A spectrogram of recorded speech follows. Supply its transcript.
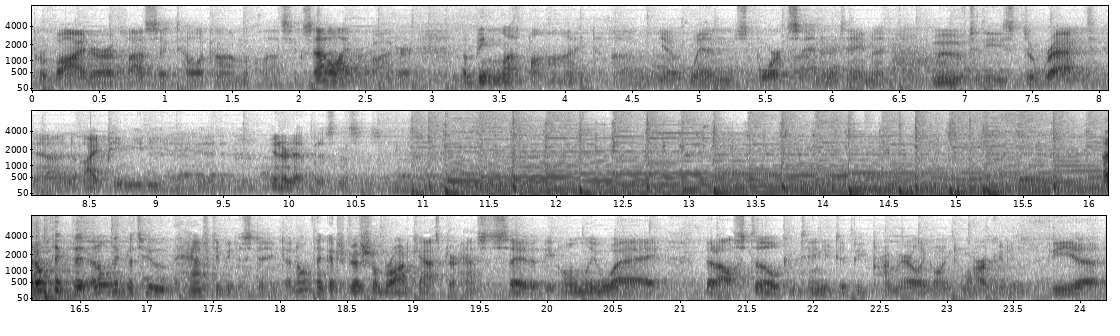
provider, a classic telecom, a classic satellite provider, of being left behind. Um, you know, when sports and entertainment move to these direct and IP-mediated internet businesses. I don't think that I don't think the two have to be distinct. I don't think a traditional broadcaster has to say that the only way that I'll still continue to be primarily going to market is via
